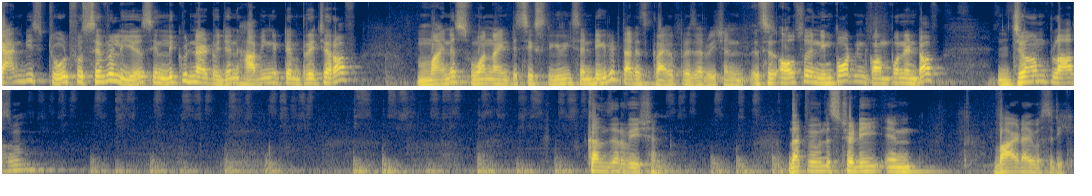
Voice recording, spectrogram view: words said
can be stored for several years in liquid nitrogen having a temperature of minus 196 degree centigrade. That is cryopreservation. This is also an important component of germ plasm. Conservation. That we will study in biodiversity.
